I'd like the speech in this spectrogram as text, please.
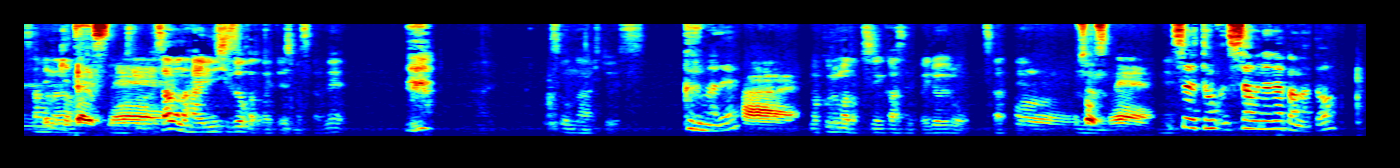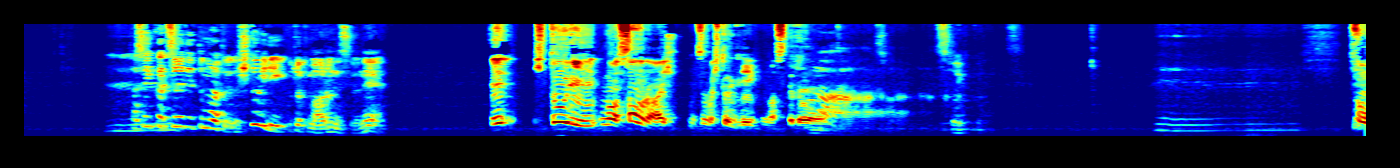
ーサウナ行きたいですねサウナ入りに静岡とか行ったりしますからね。はい、そんな人です。車で？はまあ、車とか新幹線とかいろいろ使ってい。。うん、そうですね。それとサウナ仲間と？私一回連れてってもらったけど、一人で行く時もあるんですよね。え、一人、まあサウナはいつも一人で行きますけど、あストイックなんーへそう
